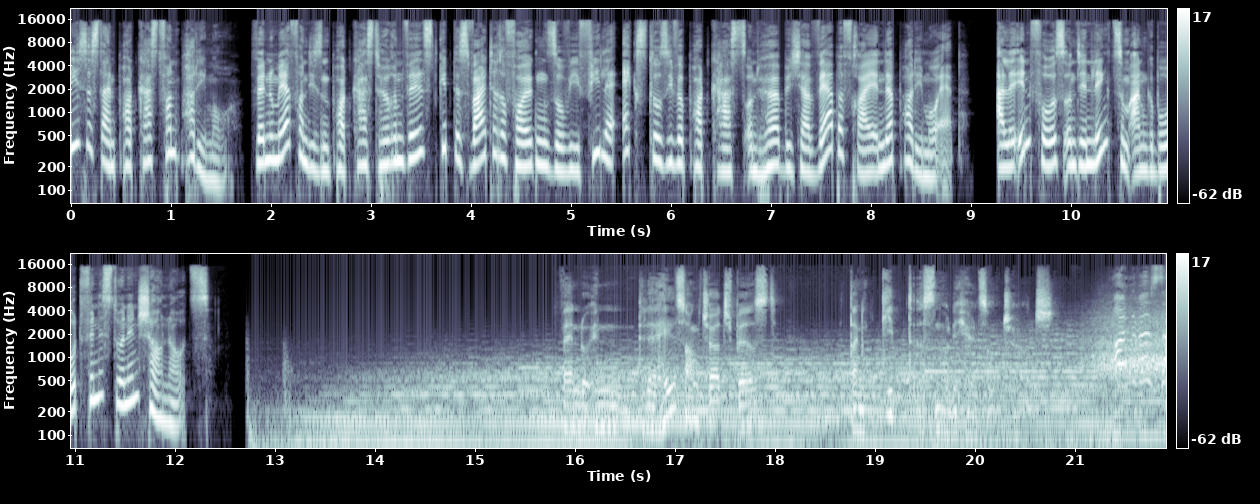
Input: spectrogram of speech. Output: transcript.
Dies ist ein Podcast von Podimo. Wenn du mehr von diesem Podcast hören willst, gibt es weitere Folgen sowie viele exklusive Podcasts und Hörbücher werbefrei in der Podimo-App. Alle Infos und den Link zum Angebot findest du in den Show Notes. Wenn du in der Hillsong Church bist, dann gibt es nur die Hillsong Church. Und wir sagen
